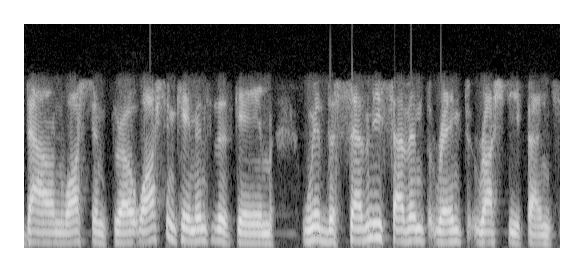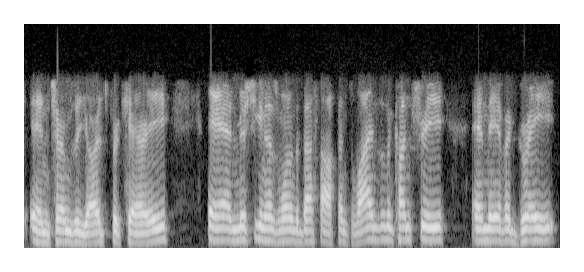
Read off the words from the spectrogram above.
down Washington's throat. Washington came into this game with the 77th ranked rush defense in terms of yards per carry. And Michigan has one of the best offensive lines in the country, and they have a great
